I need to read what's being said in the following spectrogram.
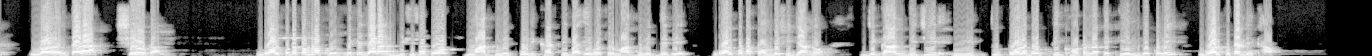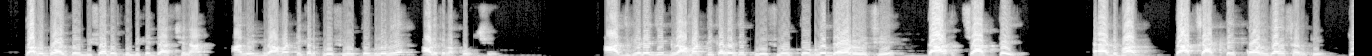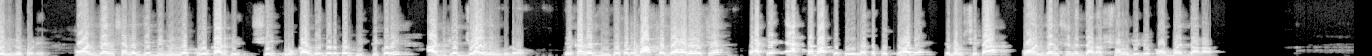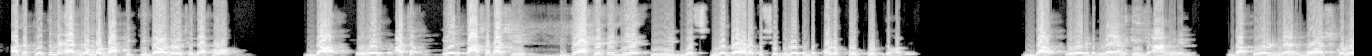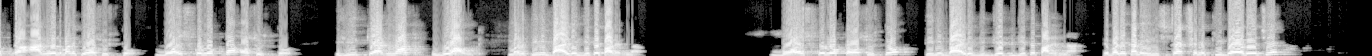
নয়নতারা সেহগাল গল্পটা তোমরা প্রত্যেকে যারা বিশেষত মাধ্যমিক পরীক্ষার্থী বা এবছর মাধ্যমিক দেবে, গল্পটা কম বেশি জানো যে গান্ধীজির মৃত্যু পরবর্তী ঘটনাকে কেন্দ্র করেই গল্পটা লেখা। তো আমি গল্পের বিষয়বস্তুর দিকে যাচ্ছি না, আমি গ্রামাটিক্যাল প্রশ্ন উত্তরগুলো নিয়ে আলোচনা করছি। আজকের যে গ্রামাটিক্যালে যে প্রশ্ন উত্তরগুলো দেওয়া রয়েছে, তার চারটে অ্যাডভার্ব তার চারটে কনজাংশনকে কেন্দ্র করে। কনজাংশনের যে বিভিন্ন প্রকারভেদ, সেই প্রকারভেদের উপর ভিত্তি করেই আজকের জয়নিংগুলো। এখানে দুটো কোনো বাক্য দেওয়া রয়েছে, তাকে একটা বাক্যে পরিণত করতে হবে এবং সেটা কনজাংশনের দ্বারা, সংযোজক অব্যয়ের দ্বারা। আচ্ছা প্রথমে এক নম্বর বাক্যে কি দেওয়া রয়েছে দেখো। দা ওল্ড আচ্ছা এর পাশাপাশি ব্র্যাকেটে যে নির্দেশগুলো দেওয়া রয়েছে সেগুলো কিন্তু ফলো করতে হবে। The old man is unwell. The old man, বয়স্ক লোকটা, আনওয়েল মানে কি? অসুস্থ। বয়স্ক লোকটা অসুস্থ। He can not go out. মানে তিনি বাইরে যেতে পারেন না। বয়স্ক লোকটা অসুস্থ, তিনি বাইরে যেতে পারেন না। এবার এখানে ইনস্ট্রাকশনে কি দেওয়া রয়েছে?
